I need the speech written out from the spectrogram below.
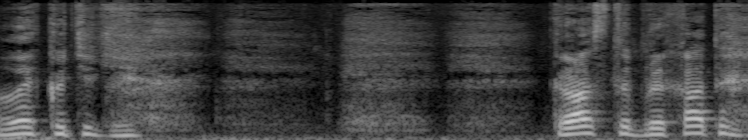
Легко тільки красти, брехати.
